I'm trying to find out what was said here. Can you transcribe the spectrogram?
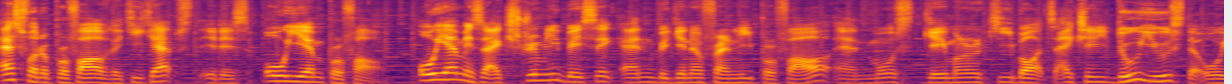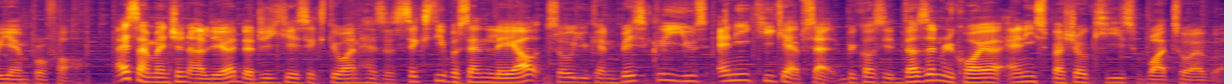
As for the profile of the keycaps, it is OEM profile. OEM is an extremely basic and beginner friendly profile and most gamer keyboards actually do use the OEM profile. As I mentioned earlier, the GK61 has a 60% layout so you can basically use any keycap set because it doesn't require any special keys whatsoever.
